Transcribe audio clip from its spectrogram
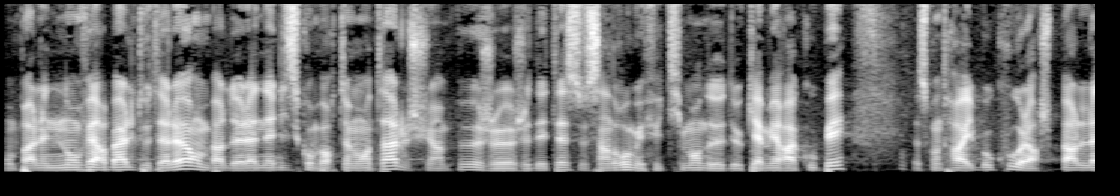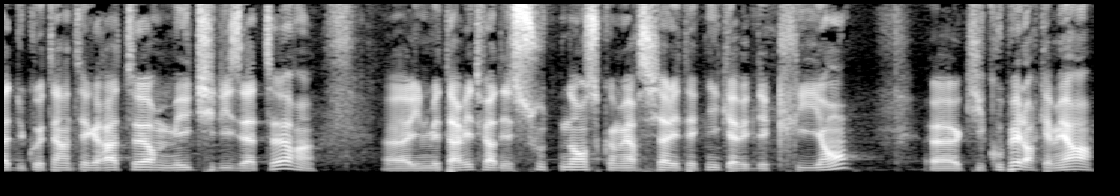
on parlait de non-verbal tout à l'heure, on parle de l'analyse comportementale. Je suis un peu, je, déteste ce syndrome effectivement de, caméra coupée, parce qu'on travaille beaucoup. Alors je parle là du côté intégrateur, mais utilisateur. Euh, il m'est arrivé de faire des soutenances commerciales et techniques avec des clients euh, qui coupaient leur caméra.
